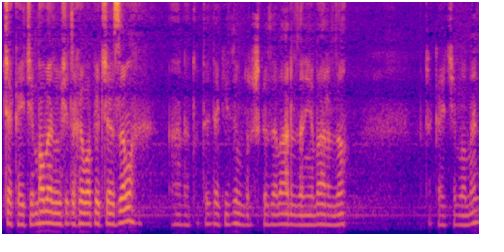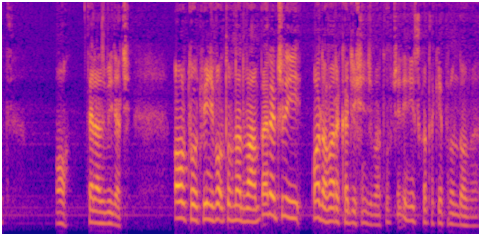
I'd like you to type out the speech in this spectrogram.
czekajcie, moment, mi się trochę łapie trzęsą, ale tutaj taki zoom troszkę za bardzo, nie bardzo, czekajcie moment, o, teraz widać, output 5V na 2 A, czyli ładowarka 10W, czyli nisko takie prądowe.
